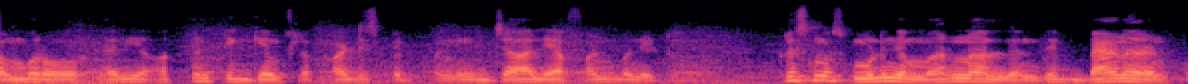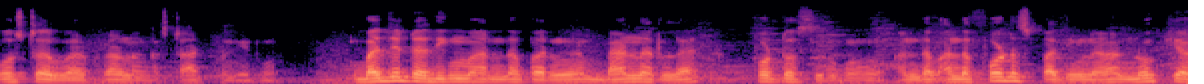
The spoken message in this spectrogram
பம்பரம் நிறைய ஆத்தென்டிக் கேம்ஸில் பார்ட்டிசிபேட் பண்ணி ஜாலியாக ஃபன் பண்ணிட்டு இருந்தோம். கிறிஸ்மஸ் முடிஞ்ச மறுநாள்லேருந்து பேனர் அண்ட் போஸ்டர் ஒர்க்லாம் நாங்கள் ஸ்டார்ட் பண்ணிடுவோம் பட்ஜெட் அதிகமாக இருந்தால் பாருங்கள் பேனரில் ஃபோட்டோஸ் இருக்கும். அந்த அந்த ஃபோட்டோஸ் பார்த்தீங்கன்னா Nokia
